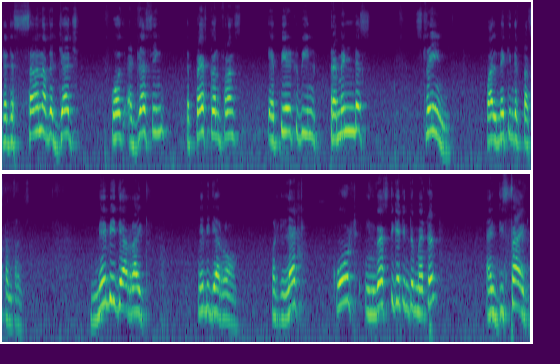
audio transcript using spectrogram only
that the son of the judge was addressing the press conference appeared to be in tremendous strain while making that press conference. Maybe they are right, maybe they are wrong, but let court investigate into matter and decide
